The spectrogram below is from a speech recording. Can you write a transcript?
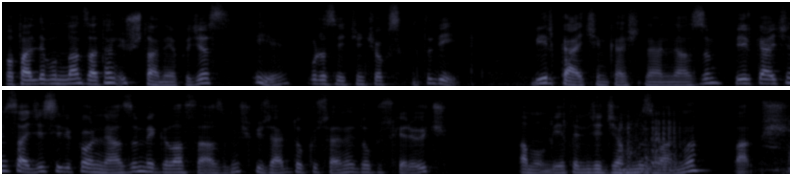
Totalde bundan zaten 3 tane yapacağız. İyi. Burası için çok sıkıntı değil. 1K için kaç tane lazım? 1K için sadece silikon lazım ve glass lazımmış. Güzel. 9 tane. 9 kere 3. Tamam. Yeterince camımız var mı? Varmış.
